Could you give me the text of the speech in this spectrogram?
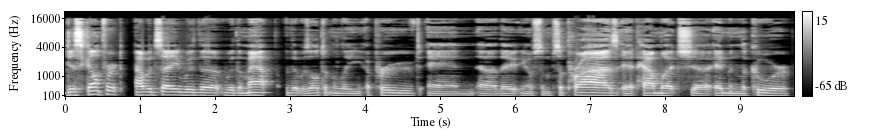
discomfort, I would say, with the with the map that was ultimately approved, and uh, they you know some surprise at how much uh, Edmund LaCour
